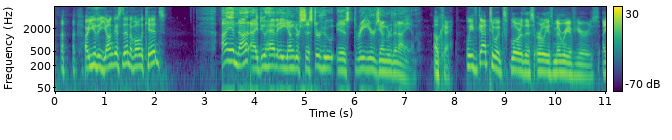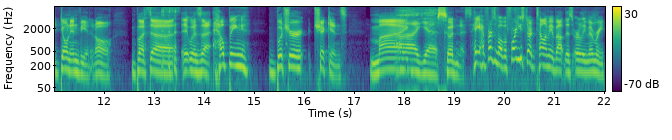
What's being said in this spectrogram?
Are you the youngest then of all the kids? I am not. I do have a younger sister who is three years younger than I am. Okay. We've got to explore this earliest memory of yours. I don't envy it at all. But uh, it was uh, helping butcher chickens. My Ah, yes. goodness. Hey, first of all, before you start telling me about this early memory,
